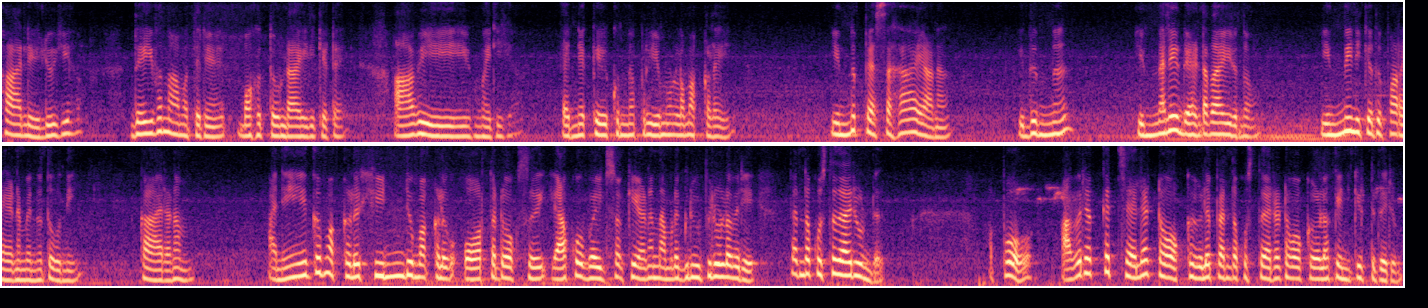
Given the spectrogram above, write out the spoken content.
ഹാലേലുയ്യ ദൈവനാമത്തിന് മഹത്വം ഉണ്ടായിരിക്കട്ടെ ആവേ മരിയ എന്നെ കേൾക്കുന്ന പ്രിയമുള്ള മക്കളെ ഇന്ന് പെസഹായാണ്. ഇതിന്ന് ഇന്നലെ ഇടേണ്ടതായിരുന്നു. ഇന്ന് എനിക്കത് പറയണമെന്ന് തോന്നി. കാരണം അനേക മക്കൾ ഹിന്ദു മക്കൾ ഓർത്തഡോക്സ് യാക്കോബൈറ്റ്സ് ഒക്കെയാണ് നമ്മുടെ ഗ്രൂപ്പിലുള്ളവർ പെന്തക്കുസ്തുകാരുണ്ട്. അപ്പോൾ അവരൊക്കെ ചില ടോക്കുകൾ പെന്തക്കുസ്തുകാരുടെ ടോക്കുകളൊക്കെ എനിക്ക് ഇട്ട് തരും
